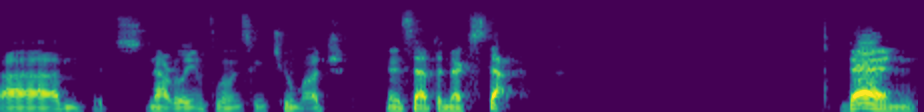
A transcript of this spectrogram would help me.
um, it's not really influencing too much, and it's at the next step. Then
